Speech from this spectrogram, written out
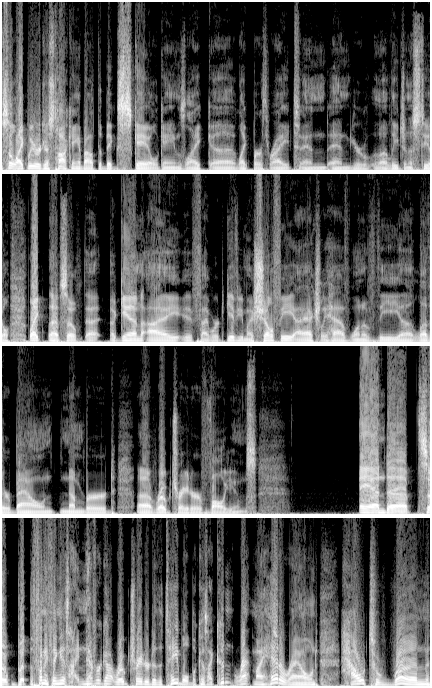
so like we were just talking about the big scale games like uh, like Birthright and and your uh, Legion of Steel. Like uh, so uh, again I if I were to give you my shelfie I actually have one of the uh, leather bound numbered uh, Rogue Trader volumes and uh, so, but the funny thing is, I never got Rogue Trader to the table because I couldn't wrap my head around how to run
